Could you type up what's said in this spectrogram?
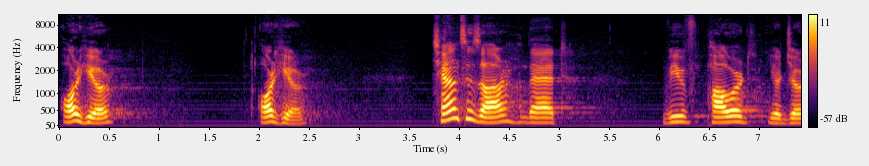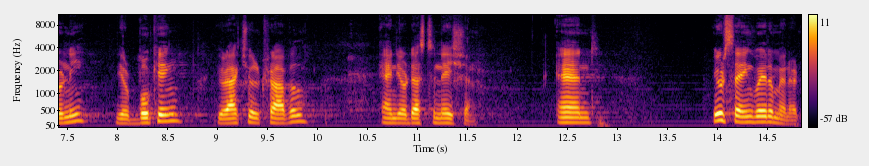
or here, or here, chances are that we've powered your journey, your booking, your actual travel, and your destination. And you're saying, wait a minute.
